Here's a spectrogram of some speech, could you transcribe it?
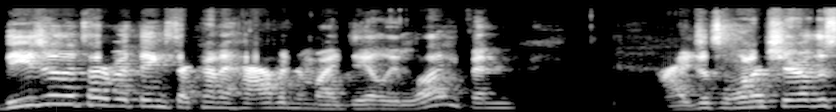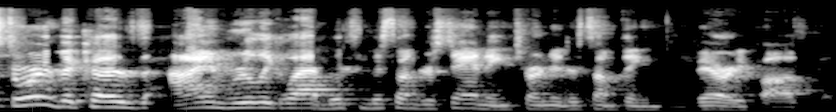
these are the type of things that kind of happen in my daily life. And I just want to share the story because I am really glad this misunderstanding turned into something very positive.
